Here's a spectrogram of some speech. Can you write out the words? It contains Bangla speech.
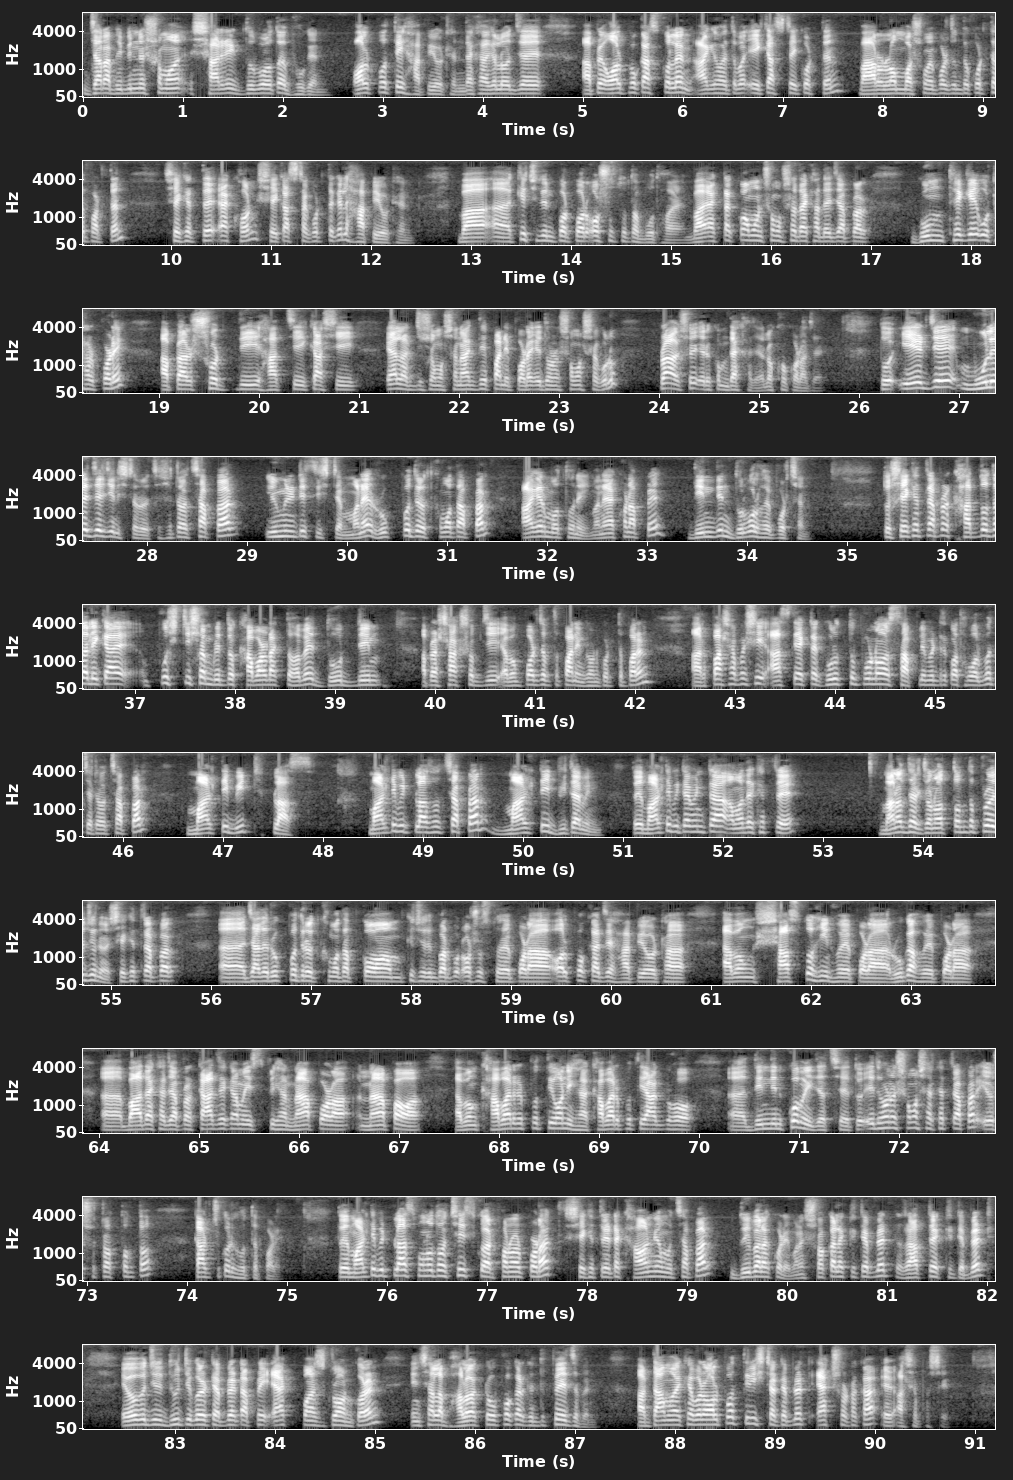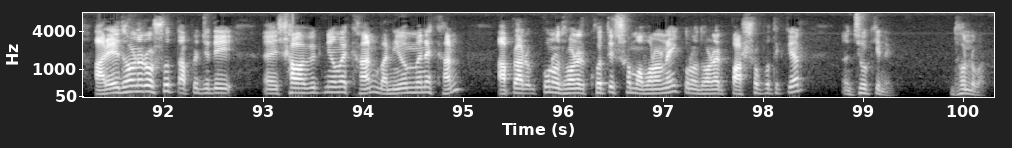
যারা বিভিন্ন সময় শারীরিক দুর্বলতায় ভুগেন, অল্পতেই হাঁপিয়ে ওঠেন। দেখা গেল যে আপনি অল্প কাজ করলেন, আগে হয়তো বা এই কাজটাই করতেন বা আরও লম্বা সময় পর্যন্ত করতে পারতেন, সেক্ষেত্রে এখন সেই কাজটা করতে গেলে হাঁপিয়ে ওঠেন বা কিছুদিন পর পর অসুস্থতা বোধ হয় বা একটা কমন সমস্যা দেখা দেয় যে আপনার ঘুম থেকে ওঠার পরে আপনার সর্দি, হাঁচি, কাশি অ্যালার্জি সমস্যা, নাক দিয়ে পানি পড়া এই ধরনের সমস্যাগুলো প্রায়শই এরকম দেখা যায়, লক্ষ্য করা যায়। তো এর যে মূলে যে জিনিসটা রয়েছে, সেটা হচ্ছে আপনার ইমিউনিটি সিস্টেম মানে রোগ প্রতিরোধ ক্ষমতা আপনার আগের মতো নেই। মানে এখন আপনি দিন দিন দুর্বল হয়ে পড়ছেন। তো সেক্ষেত্রে আপনার খাদ্য তালিকায় পুষ্টি সমৃদ্ধ খাবার রাখতে হবে। দুধ, ডিম, আপনার শাকসবজি এবং পর্যাপ্ত পানি গ্রহণ করতে পারেন। আর পাশাপাশি আজকে একটা গুরুত্বপূর্ণ সাপ্লিমেন্টের কথা বলব, যেটা হচ্ছে আপনার মাল্টিবিট প্লাস মাল্টিবিট প্লাস হচ্ছে আপনার মাল্টিভিটামিন তো এই মাল্টিভিটামিনটা আমাদের ক্ষেত্রে মানবদের জন্য অত্যন্ত প্রয়োজনীয়। সেক্ষেত্রে আপনার যাদের রোগ প্রতিরোধ ক্ষমতা কম, কিছুদিন পর পর অসুস্থ হয়ে পড়া, অল্প কাজে হাঁপিয়ে ওঠা এবং স্বাস্থ্যহীন হয়ে পড়া, রোগা হয়ে পড়া বা দেখা যায় আপনার কাজে কামে স্পৃহা না পড়া, না পাওয়া এবং খাবারের প্রতি অনীহা, খাবারের প্রতি আগ্রহ দিন দিন কমেই যাচ্ছে। তো এই ধরনের সমস্যার ক্ষেত্রে আপনার এই ওষুধটা অত্যন্ত কার্যকরী হতে পারে। তো এই মাল্টিপিট প্লাস মূলত হচ্ছে স্কোয়ার ফার্মার প্রোডাক্ট সেক্ষেত্রে এটা খাওয়ার নিয়ম হচ্ছে আপনার দুই বেলা করে মানে সকালে একটি ট্যাবলেট রাত্রে একটি ট্যাবলেট এভাবে যদি দুইটি করে ট্যাবলেট আপনি এক মাস গ্রহণ করেন ইনশাল্লাহ ভালো একটা উপকার কিন্তু পেয়ে যাবেন। আর দামও একেবারে অল্প, তিরিশটা ট্যাবলেট একশো টাকা এর আশেপাশে। আর এই ধরনের ওষুধ আপনি যদি স্বাভাবিক নিয়মে খান বা নিয়ম মেনে খান, আপনার কোনো ধরনের ক্ষতির সম্ভাবনা নেই, কোনো ধরনের পার্শ্ব প্রতিক্রিয়ার ঝুঁকি নেই। ধন্যবাদ।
